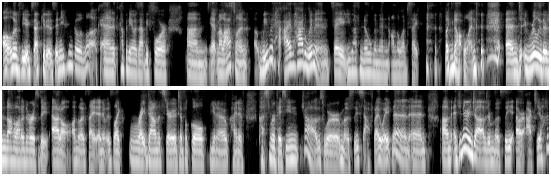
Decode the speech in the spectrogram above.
all of the executives, and you can go and look. And at the company I was at before, um, at my last one, we would ha- I've had women say you have no women on the website, like not one, and really there's not a lot of diversity at all on the website, and it was like right down the stereotypical you know kind of customer facing jobs were mostly staffed by white men, and um, engineering jobs are mostly are actually 100%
